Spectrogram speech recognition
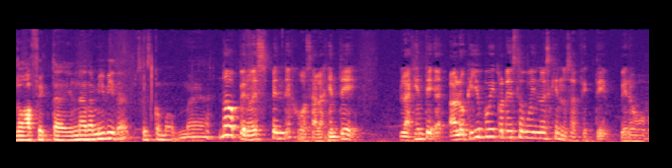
no afecta en nada a mi vida, pues es como... meh. No, pero es pendejo, o sea, la gente, la gente, a lo que yo voy con esto, güey, no es que nos afecte, pero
